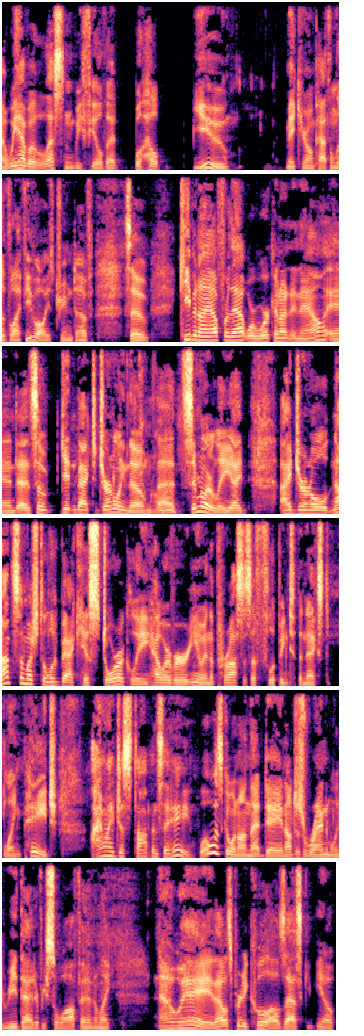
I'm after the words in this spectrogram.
uh, we have a lesson we feel that will help you make your own path and live the life you've always dreamed of. So keep an eye out for that. We're working on it now. And uh, so getting back to journaling though, uh, similarly, I, I journal not so much to look back historically. However, you know, in the process of flipping to the next blank page, I might just stop and say, Hey, what was going on that day? And I'll just randomly read that every so often. And I'm like, no way. That was pretty cool. I was asking, you know,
